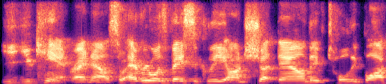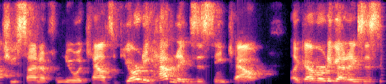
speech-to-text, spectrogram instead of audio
you, you can't right now. So everyone's basically on shutdown. They've totally blocked you sign up for new accounts. If you already have an existing account like I've already got an existing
